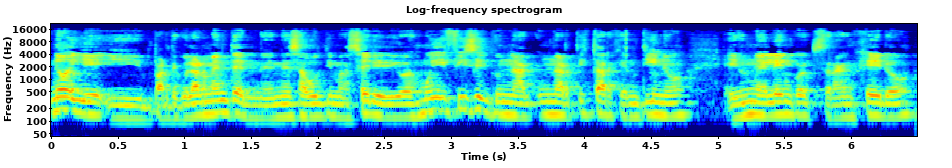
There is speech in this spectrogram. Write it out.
No, y, particularmente en, esa última serie, digo, es muy difícil que un artista argentino en un elenco extranjero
